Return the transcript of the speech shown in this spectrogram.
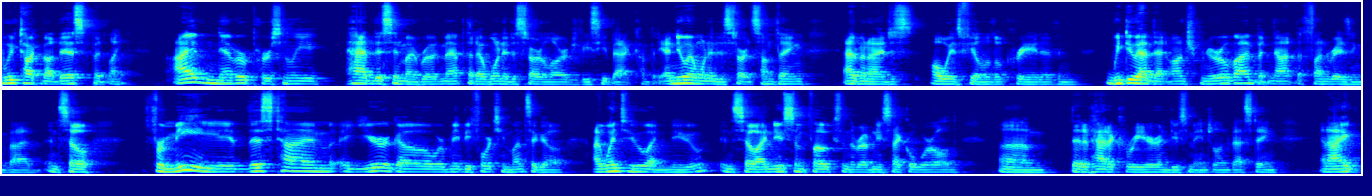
we've talked about this, but like I've never personally had this in my roadmap that I wanted to start a large VC backed company. I knew I wanted to start something. Adam and I just always feel a little creative and we do have that entrepreneurial vibe, but not the fundraising vibe. And so for me, this time a year ago or maybe 14 months ago, I went to who I knew. And so I knew some folks in the revenue cycle world um, that have had a career and do some angel investing. And I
